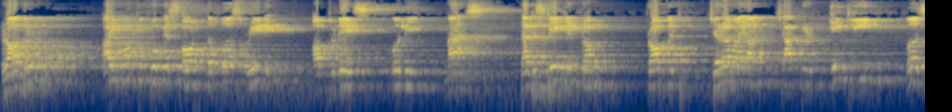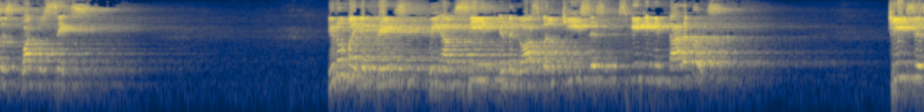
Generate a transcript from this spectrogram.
Rather, I want to focus on the first reading of today's Holy Mass that is taken from Prophet Jeremiah chapter 18 verses 1 to 6. You know, my dear friends, we have seen in the Gospel Jesus speaking in parables. Jesus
